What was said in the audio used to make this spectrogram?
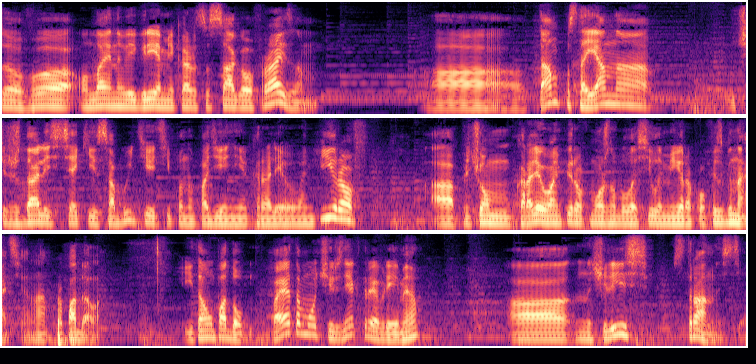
э, в онлайновой игре, мне кажется, Saga of Risen, э, там постоянно учреждались всякие события, типа нападения королевы вампиров, а, причем королеву вампиров можно было силами игроков изгнать, она пропадала. И тому подобное. Поэтому через некоторое время начались странности.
